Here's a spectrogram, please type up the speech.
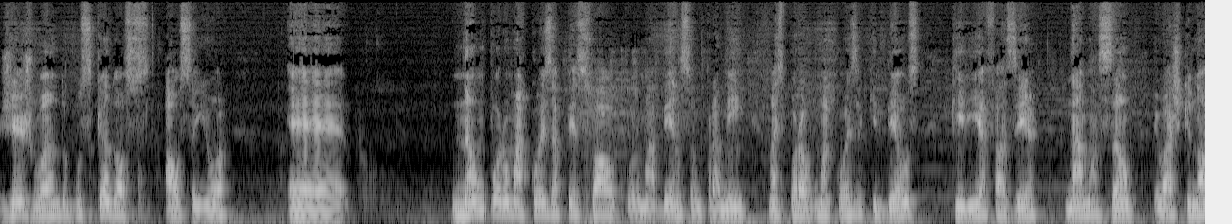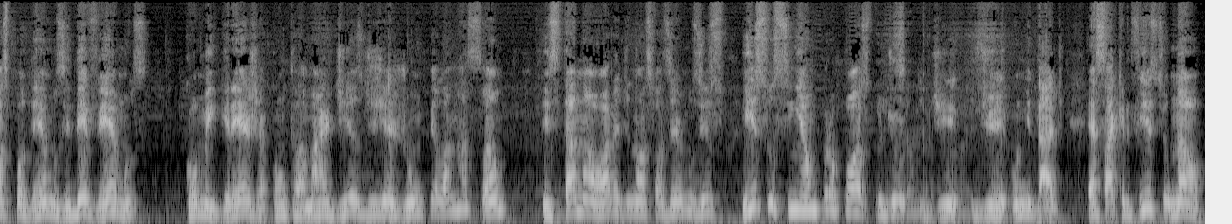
jejuando, buscando ao, ao Senhor, é, não por uma coisa pessoal, por uma bênção para mim, mas por alguma coisa que Deus queria fazer na nação. Eu acho que nós podemos e devemos, como igreja, conclamar dias de jejum pela nação. Está na hora de nós fazermos isso. Isso sim é um propósito de, é um de, propósito. de unidade. É sacrifício? Não.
